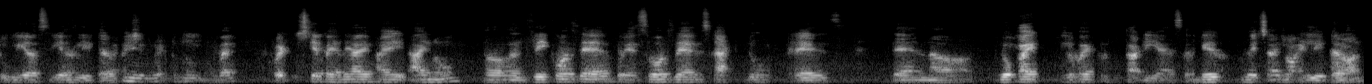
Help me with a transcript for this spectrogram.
two years three years later when I shifted to Mumbai but उसके पहले I I I know uh, Zeke was there Chris was there Stack to Chris then uh, Lokai Lokai DS करके which I joined later on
